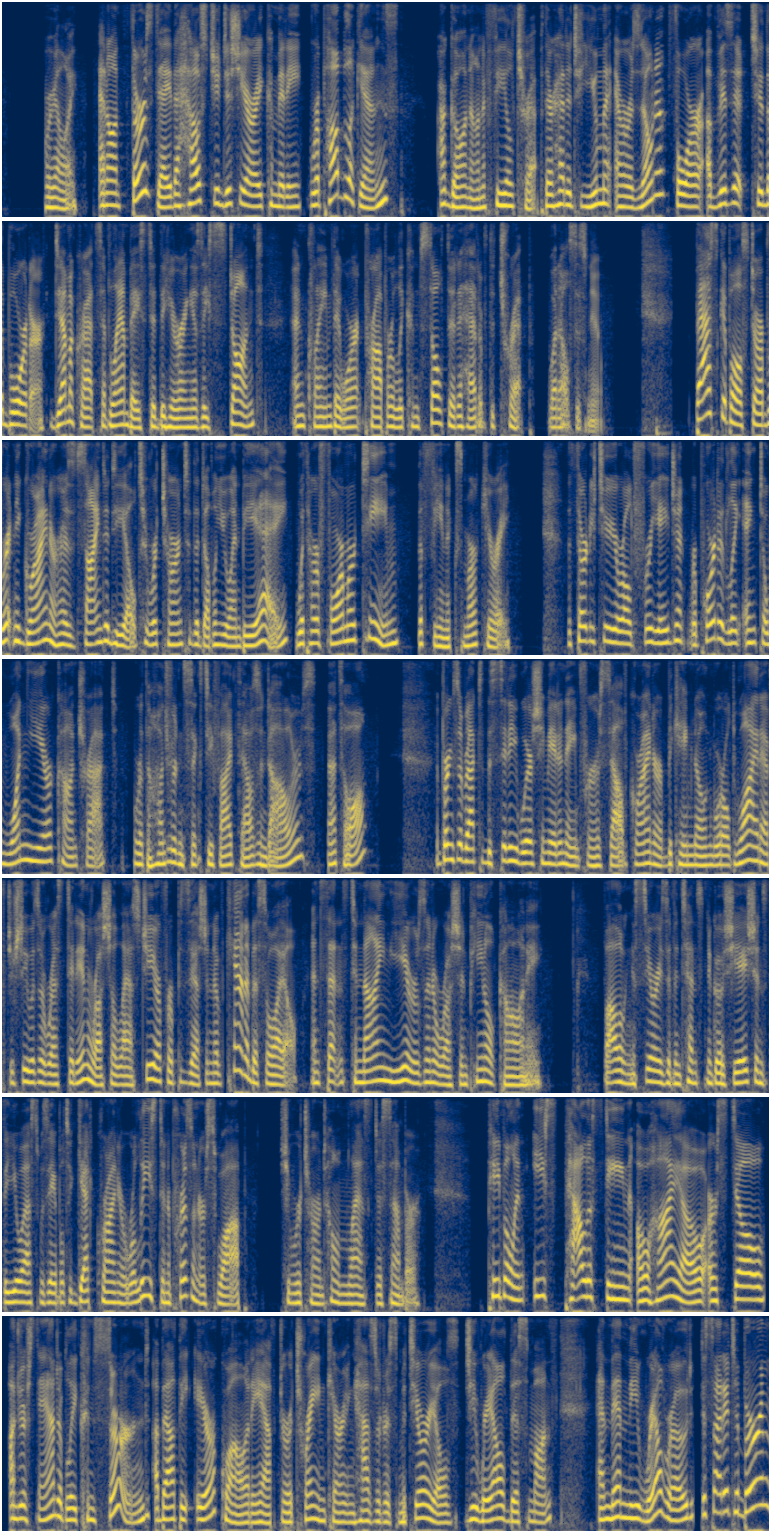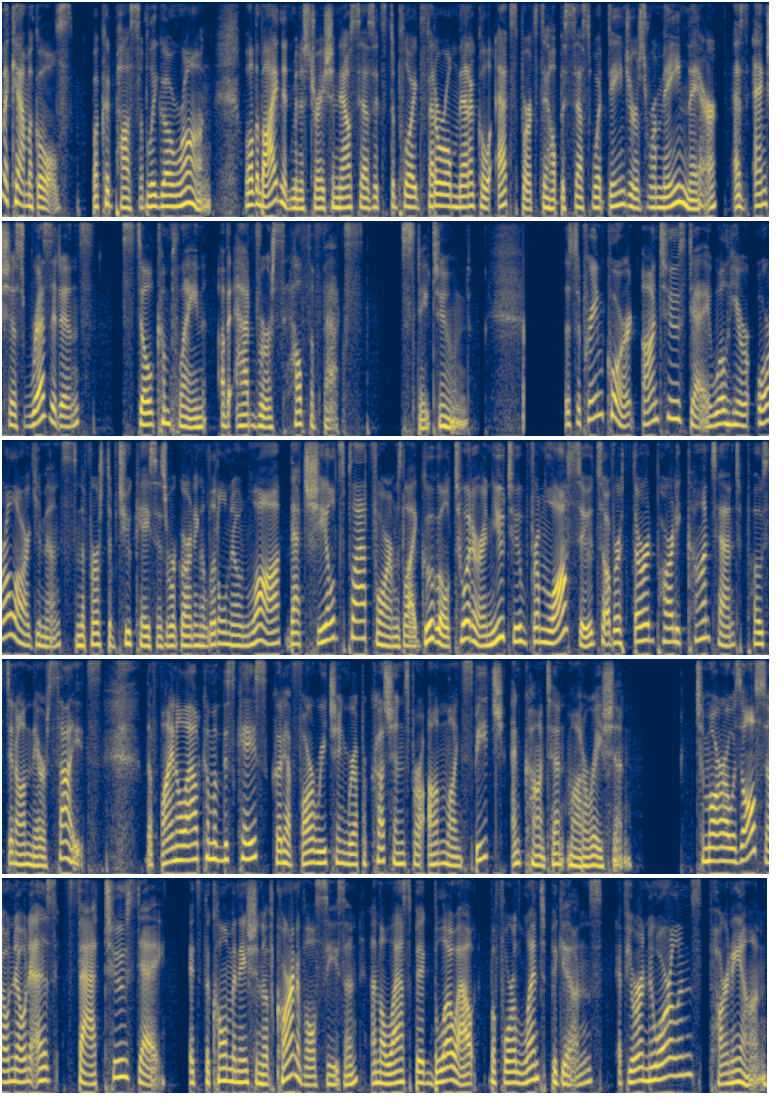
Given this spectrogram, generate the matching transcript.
Really? And on Thursday, the House Judiciary Committee Republicans are going on a field trip. They're headed to Yuma, Arizona for a visit to the border. Democrats have lambasted the hearing as a stunt and claimed they weren't properly consulted ahead of the trip. What else is new? Basketball star Brittney Griner has signed a deal to return to the WNBA with her former team, the Phoenix Mercury. The 32 year old free agent reportedly inked a one year contract worth $165,000. That's all? It brings her back to the city where she made a name for herself. Griner became known worldwide after she was arrested in Russia last year for possession of cannabis oil and sentenced to nine years in a Russian penal colony. Following a series of intense negotiations, the U.S. was able to get Griner released in a prisoner swap. She returned home last December. People in East Palestine, Ohio are still understandably concerned about the air quality after a train carrying hazardous materials derailed this month. And then the railroad decided to burn the chemicals. What could possibly go wrong? Well, the Biden administration now says it's deployed federal medical experts to help assess what dangers remain there as anxious residents still complain of adverse health effects. Stay tuned. The Supreme Court on Tuesday will hear oral arguments in the first of two cases regarding a little known law that shields platforms like Google, Twitter, and YouTube from lawsuits over third party content posted on their sites. The final outcome of this case could have far reaching repercussions for online speech and content moderation. Tomorrow is also known as Fat Tuesday. It's the culmination of carnival season and the last big blowout before Lent begins. If you're in New Orleans, party on.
